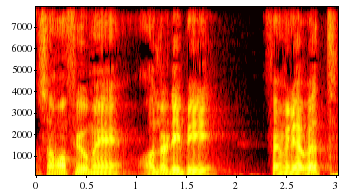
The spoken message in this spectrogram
some of you may already be familiar with.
